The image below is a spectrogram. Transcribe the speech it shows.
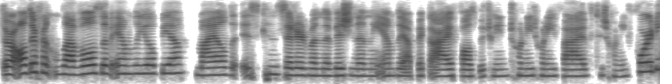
There are all different levels of amblyopia. Mild is considered when the vision in the amblyopic eye falls between 2025 to 2040.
